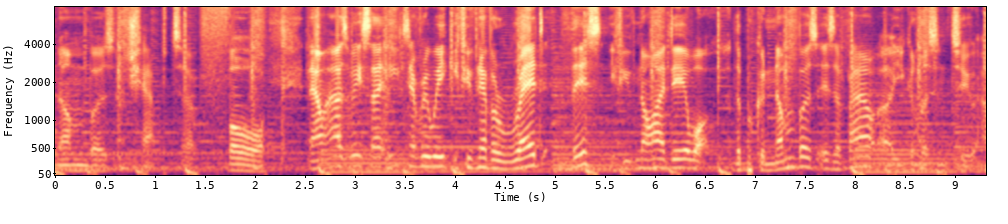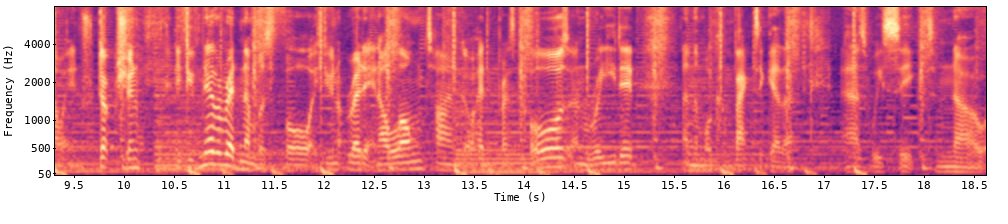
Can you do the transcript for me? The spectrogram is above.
Numbers chapter 4. Now, as we say each and every week, if you've never read this, if you've no idea what the book of Numbers is about, uh, you can listen to our introduction. If you've never read Numbers 4, if you've not read it in a long time, go ahead and press pause and read it, and then we'll come back together as we seek to know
